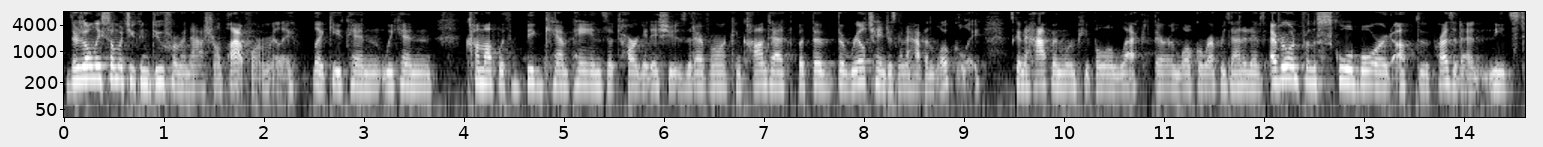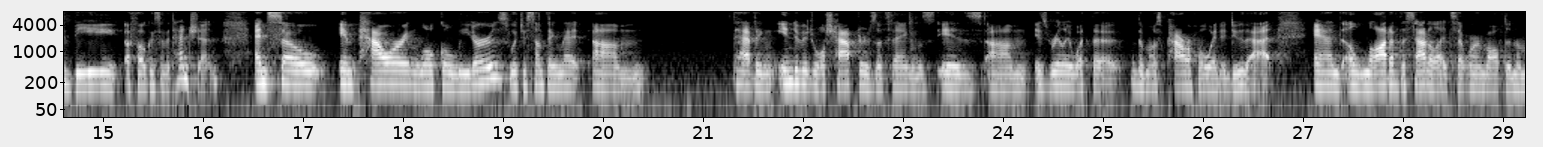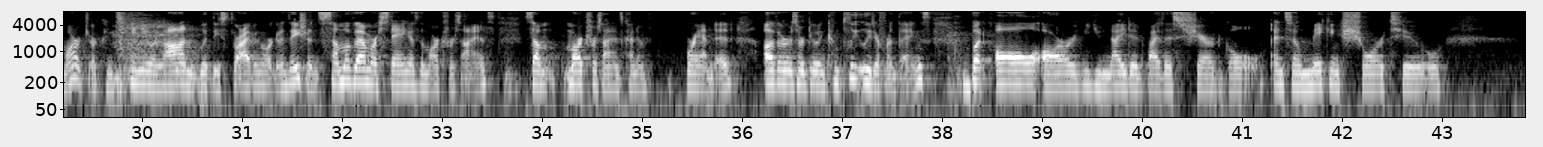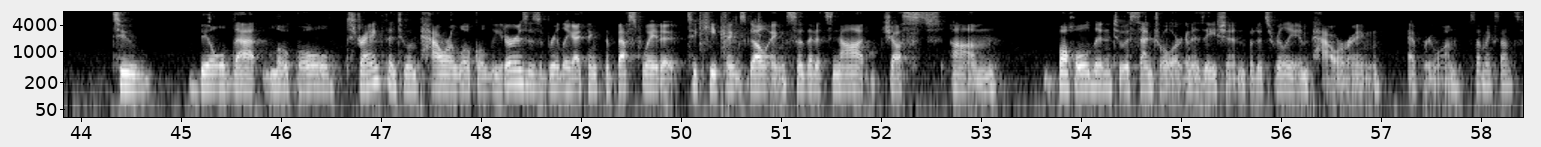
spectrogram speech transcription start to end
there's only so much you can do from a national platform really. Like you can we can come up with big campaigns that target issues that everyone can contact but the, the real change is going to happen locally. It's going to happen when people elect their local representatives. Everyone from the school board up to the president needs to be a focus of attention. And so empowering local leaders which is something that um, having individual chapters of things is um, is really what the the most powerful way to do that. And a lot of the satellites that were involved in the march are continuing on with these thriving organizations. Some of them are staying as the March for Science. Some March for Science kind of branded. Others are doing completely different things, but all are united by this shared goal. And so making sure to to build that local strength and to empower local leaders is really, I think, the best way to, to keep things going so that it's not just um, beholden to a central organization, but it's really empowering everyone. Does that make sense?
